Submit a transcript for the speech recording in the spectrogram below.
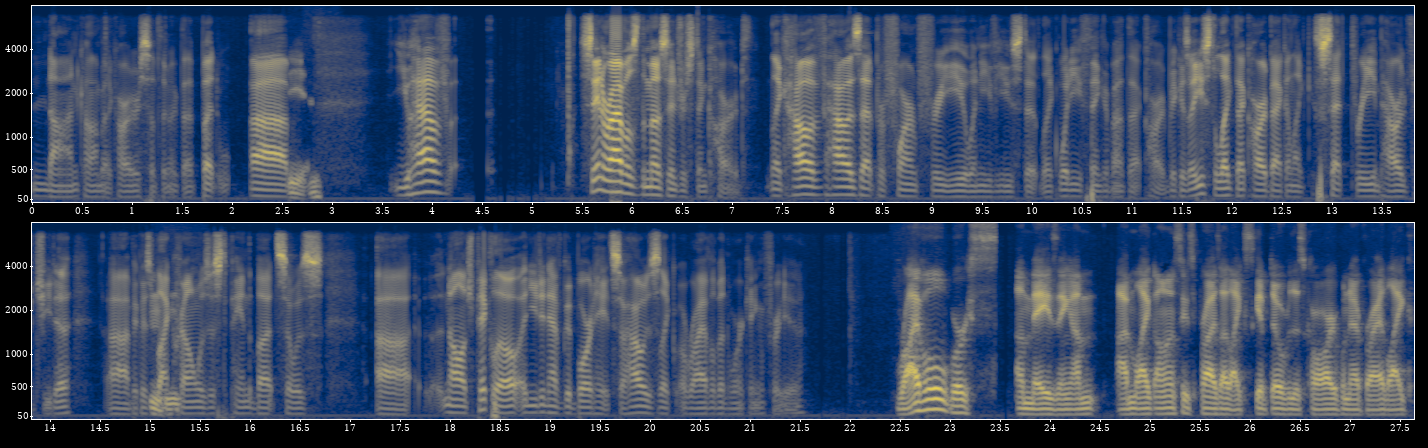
non-combat card or something like that. But um, yeah. you have Saiyan Arrival is the most interesting card. Like how have, how has that performed for you when you've used it? Like what do you think about that card? Because I used to like that card back in like set three Empowered Vegeta, uh, because mm-hmm. Black Krillin was just a pain in the butt. So was uh, Knowledge Piccolo, and you didn't have good board hate. So how has like Arrival been working for you? Rival works amazing. I'm I'm like honestly surprised I like skipped over this card whenever I like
